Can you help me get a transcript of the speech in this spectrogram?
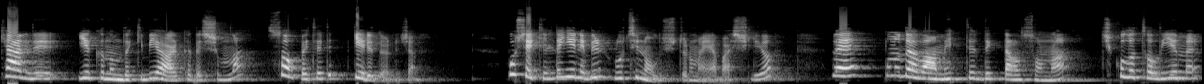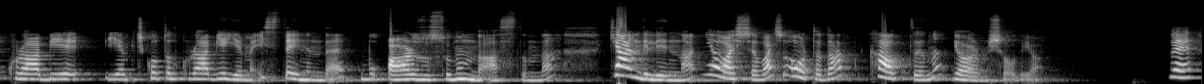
Kendi yakınımdaki bir arkadaşımla sohbet edip geri döneceğim. Bu şekilde yeni bir rutin oluşturmaya başlıyor ve bunu devam ettirdikten sonra çikolatalı yeme kurabiye çikolatalı kurabiye yeme isteğinin de bu arzusunun da aslında kendiliğinden yavaş yavaş ortadan kalktığını görmüş oluyor. Ve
